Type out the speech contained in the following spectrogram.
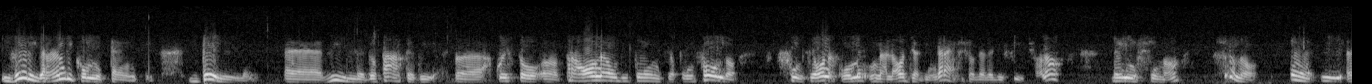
i veri grandi committenti delle eh, ville dotate di eh, questo eh, pronao di tempio che in fondo funziona come una loggia d'ingresso dell'edificio, no? Benissimo, sono eh, i, eh,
